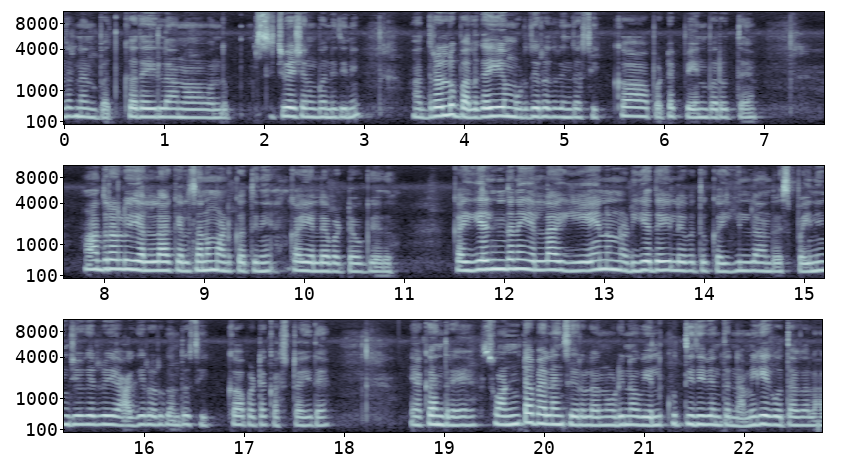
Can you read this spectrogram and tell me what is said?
ಅಂದರೆ ನಾನು ಬದುಕೋದೇ ಇಲ್ಲ ಅನ್ನೋ ಒಂದು ಸಿಚುವೇಶನ್ಗೆ ಬಂದಿದ್ದೀನಿ. ಅದರಲ್ಲೂ ಬಲಗೈಯೇ ಮುರಿದಿರೋದ್ರಿಂದ ಸಿಕ್ಕಾಪಟ್ಟೆ ಪೇನ್ ಬರುತ್ತೆ. ಅದರಲ್ಲೂ ಎಲ್ಲ ಕೆಲಸನೂ ಮಾಡ್ಕೋತೀನಿ. ಕೈಯಲ್ಲೇ ಬಟ್ಟೆ ಒಗೆಯೋದು. ಕೈಯಿಂದನೇ ಎಲ್ಲ ಏನು ನಡೆಯೋದೇ ಇಲ್ಲ ಇವತ್ತು. ಕೈ ಇಲ್ಲ ಅಂದರೆ ಸ್ಪೈನಿಂಗ್ ಇಂಜುರಿ ಆಗಿರೋರ್ಗಂತೂ ಸಿಕ್ಕಾಪಟ್ಟೆ ಕಷ್ಟ ಇದೆ. ಯಾಕಂದರೆ ಸೊಂಟ ಬ್ಯಾಲೆನ್ಸ್ ಇರೋಲ್ಲ. ನೋಡಿ ನಾವು ಎಲ್ಲಿ ಕೂತಿದ್ದೀವಿ ಅಂತ ನಮಗೆ ಗೊತ್ತಾಗಲ್ಲ.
